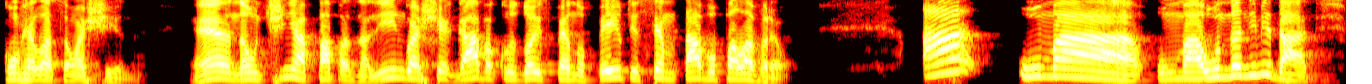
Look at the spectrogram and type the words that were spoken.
com relação à China. É, não tinha papas na língua, chegava com os dois pés no peito e sentava o palavrão. Há uma, uma unanimidade,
